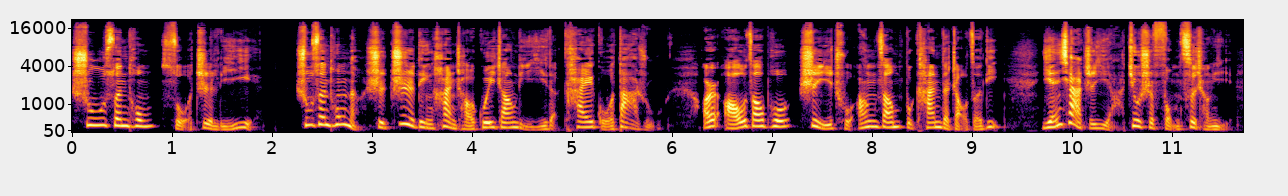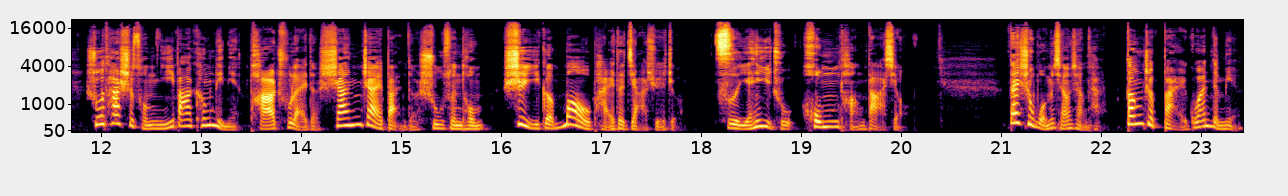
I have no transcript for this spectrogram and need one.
叔孙通所制礼也。”叔孙通呢，是制定汉朝规章礼仪的开国大儒，而敖糟坡是一处肮脏不堪的沼泽地。言下之意啊，就是讽刺程颐，说他是从泥巴坑里面爬出来的山寨版的叔孙通，是一个冒牌的假学者。此言一出，哄堂大笑。但是我们想想看，当着百官的面，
